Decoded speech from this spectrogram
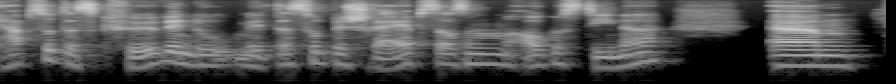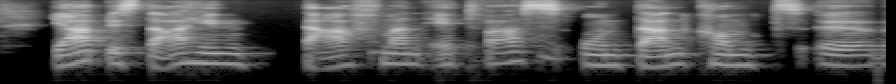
ich habe so das Gefühl, wenn du mir das so beschreibst aus dem Augustiner, ähm, ja, bis dahin darf man etwas und dann kommt, äh,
